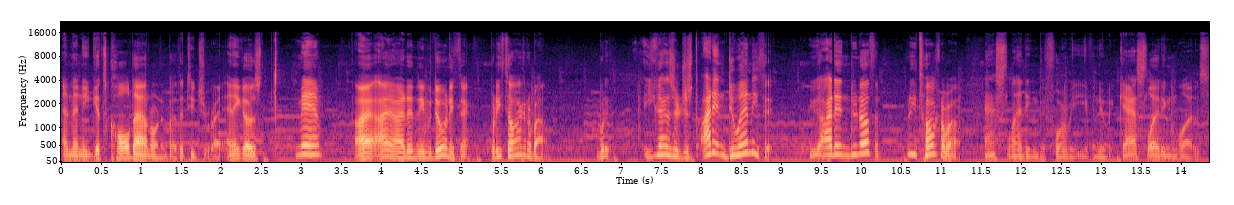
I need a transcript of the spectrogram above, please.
and then he gets called out on it by the teacher, right? And he goes, "Man, I I, I didn't even do anything. What are you talking about? What? Are, you guys are just. I didn't do anything. You, I didn't do nothing. What are you talking about? Gaslighting before we even knew what gaslighting was.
